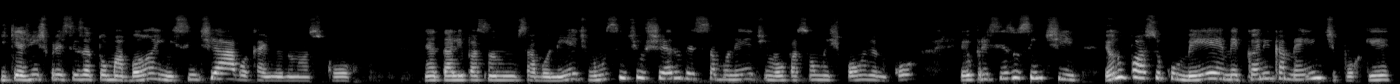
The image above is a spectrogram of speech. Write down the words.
E que a gente precisa tomar banho e sentir água caindo no nosso corpo. Né? Tá ali passando um sabonete, vamos sentir o cheiro desse sabonete, vou passar uma esponja no corpo. Eu preciso sentir. Eu não posso comer mecanicamente, porque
